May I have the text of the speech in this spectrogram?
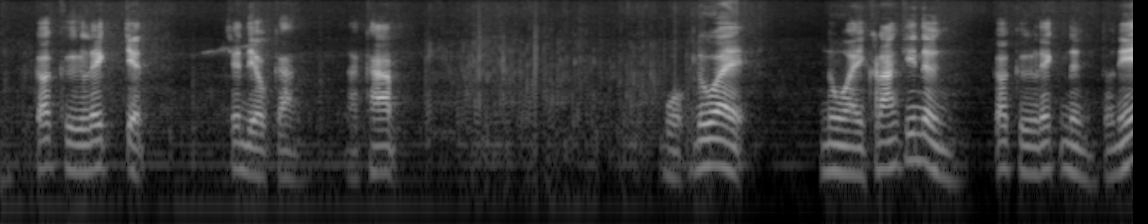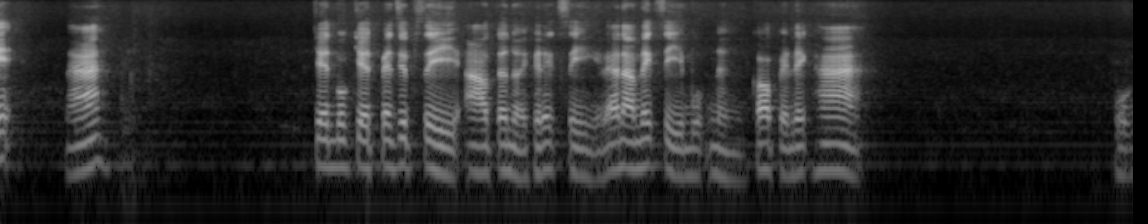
1 ก็คือเลข 7 เช่นเดียวกันนะครับ บวกด้วยหน่วยครั้งที่ 1 ก็คือเลข 1 ตัวนี้ นะ7บวก7เป็น14เอาตัวหน่วยคือเลข4และนำเลข4บวก1ก็เป็นเลข5บวก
